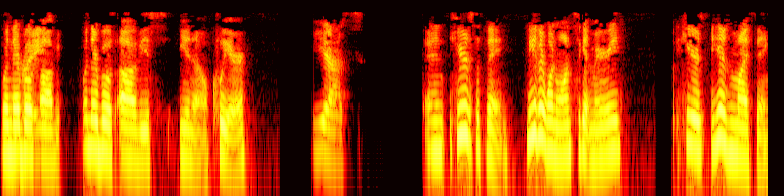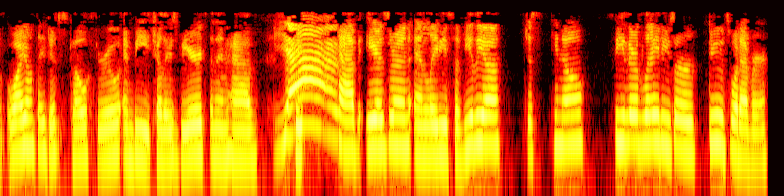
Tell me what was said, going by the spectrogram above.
when they're both Right. obvious when they're both obvious, you know, queer. Yes. And here's the thing. Neither one wants to get married. Here's here's my thing. Why don't they just go through and be each other's beards and then have Yes. have Isran and Lady Sevilla just, you know, be their ladies or dudes, whatever.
